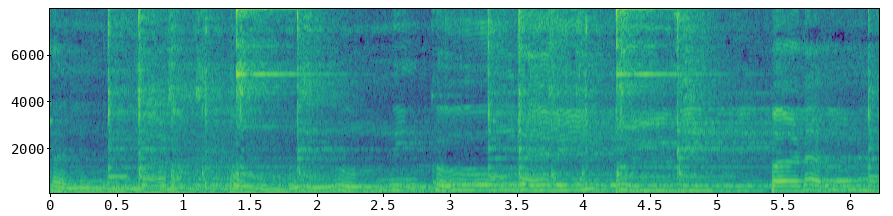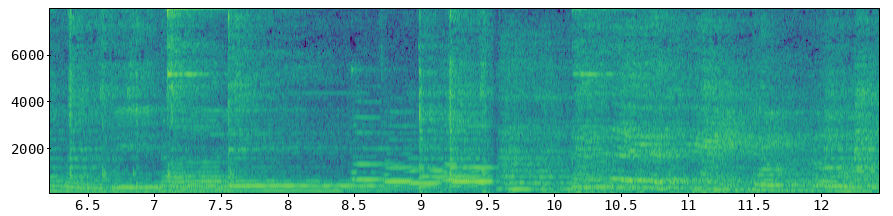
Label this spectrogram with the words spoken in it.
തന്മണം പൊങ്ങും നിൻ കൂന്തലിൽ പുൽകി പടർന്നതിനാലേ. ഹൃദയത്തിൽ പൊന്നോണം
